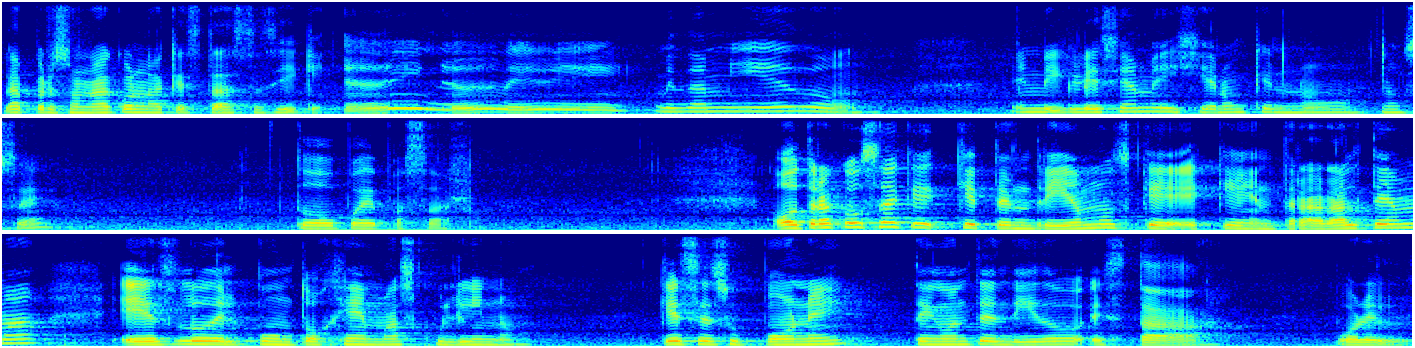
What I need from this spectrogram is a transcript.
la persona con la que está está así que, ay, no, baby, me da miedo. En la iglesia me dijeron que no, no sé. Todo puede pasar. Otra cosa que, que tendríamos que, que entrar al tema es lo del punto G masculino, que se supone, tengo entendido, está por el...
